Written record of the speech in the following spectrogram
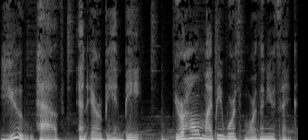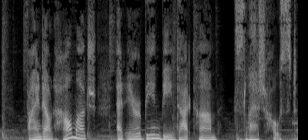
you have an Airbnb. Your home might be worth more than you think. Find out how much at airbnb.com/slash host.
